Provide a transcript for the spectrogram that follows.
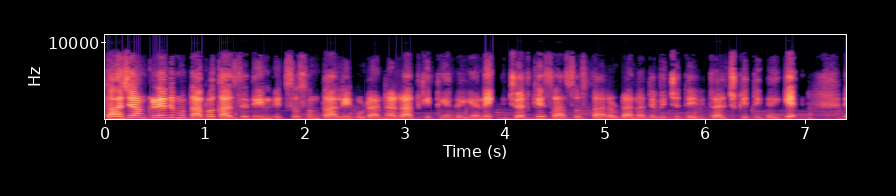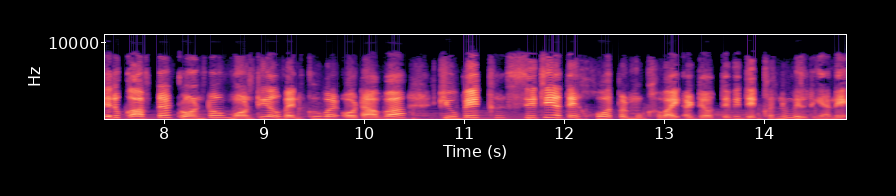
ਤਾਜ਼ਾ ਅੰਕੜੇ ਦੇ ਮੁਤਾਬਕ ਅੱਜ ਦੇ ਦਿਨ 147 ਉਡਾਨਾਂ ਰੱਦ ਕੀਤੀਆਂ ਗਈਆਂ ਨੇ ਜਦਕਿ 717 ਉਡਾਨਾਂ ਦੇ ਵਿੱਚ ਦੇਰੀ ਦਰਜ ਕੀਤੀ ਗਈ ਹੈ। ਇਹ ਰੁਕਾਵਟਾਂ Toronto, Montreal, Vancouver, Ottawa, Quebec city ਅਤੇ ਹੋਰ ਪ੍ਰਮੁੱਖ ਹਵਾਈ ਅੱਡਿਆਂ ਉੱਤੇ ਵੀ ਦੇਖਣ ਨੂੰ ਮਿਲਦੀਆਂ ਨੇ।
